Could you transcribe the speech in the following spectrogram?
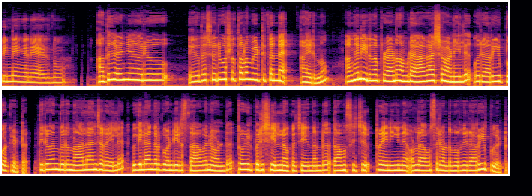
പിന്നെ എങ്ങനെയായിരുന്നു? അത് കഴിഞ്ഞ് ഒരു ഏകദേശം ഒരു വർഷത്തോളം വീട്ടിൽ തന്നെ ആയിരുന്നു. അങ്ങനെ ഇരുന്നപ്പോഴാണ് നമ്മുടെ ആകാശവാണിയിൽ ഒരു അറിയിപ്പ് കേട്ട്. തിരുവനന്തപുരം നാലാഞ്ചിറയിൽ വികലാംഗർക്ക് വേണ്ടി ഒരു സ്ഥാപനമുണ്ട്. തൊഴിൽ പരിശീലനമൊക്കെ ചെയ്യുന്നുണ്ട്. താമസിച്ച് ട്രെയിനിങ്ങിന് ഉള്ള അവസരമുണ്ടെന്ന് പറഞ്ഞൊരു അറിയിപ്പ് കേട്ടു.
